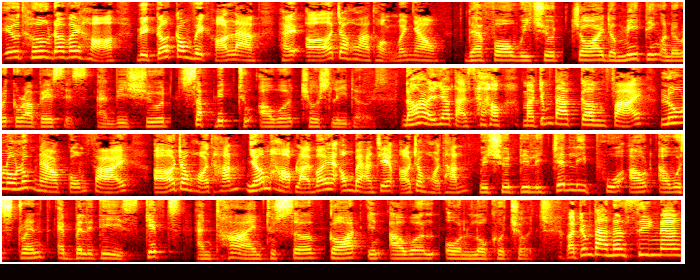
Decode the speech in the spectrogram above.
yêu thương đối với họ vì có công việc họ làm, hãy ở cho hòa thuận với nhau. Therefore, we should join the meeting on a regular basis and we should submit to our church leaders. Đó là lý do tại sao mà chúng ta cần phải luôn luôn lúc nào cũng phải ở trong hội thánh, nhóm họp lại với ông bà anh chị em ở trong hội thánh. We should diligently pour out our strength, abilities, gifts, and time to serve God in our own local church. Và chúng ta nên siêng năng,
